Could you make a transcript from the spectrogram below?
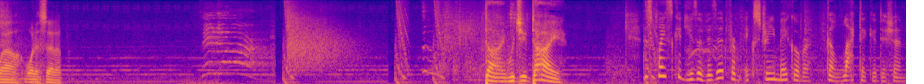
wow, what a setup. Die, would you die? This place could use a visit from Extreme Makeover, Galactic Edition.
